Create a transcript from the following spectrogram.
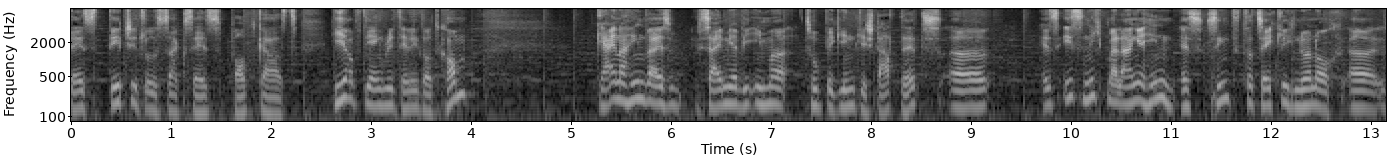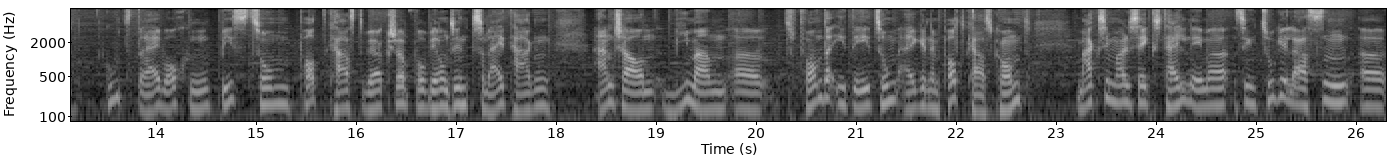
des Digital Success Podcasts hier auf TheAngryTeddy.com. Kleiner Hinweis sei mir wie immer zu Beginn gestattet. Äh, es ist nicht mehr lange hin. Es sind tatsächlich nur noch äh, gut drei Wochen bis zum Podcast-Workshop, wo wir uns in zwei Tagen anschauen, wie man äh, von der Idee zum eigenen Podcast kommt. Maximal sechs Teilnehmer sind zugelassen. Äh,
